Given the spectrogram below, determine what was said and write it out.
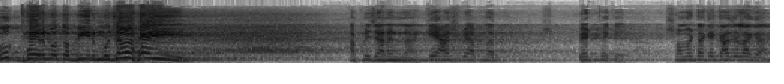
মুগ্ধের মতো বীর মুজাহিদ। আপনি জানেন না কে আসবে আপনার পেট থেকে? সময়টাকে কাজে লাগান।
